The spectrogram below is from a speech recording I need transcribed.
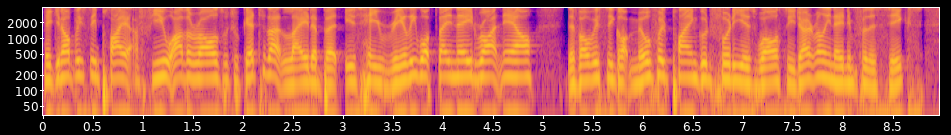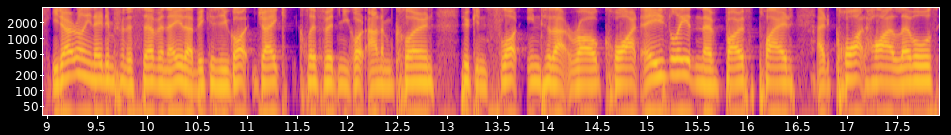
He can obviously play a few other roles, which we'll get to that later, but is he really what they need right now? They've obviously got Milford playing good footy as well, so you don't really need him for the six. You don't really need him for the seven either because you've got Jake Clifford and you've got Adam Clune who can slot into that role quite easily, and they've both played at quite high levels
